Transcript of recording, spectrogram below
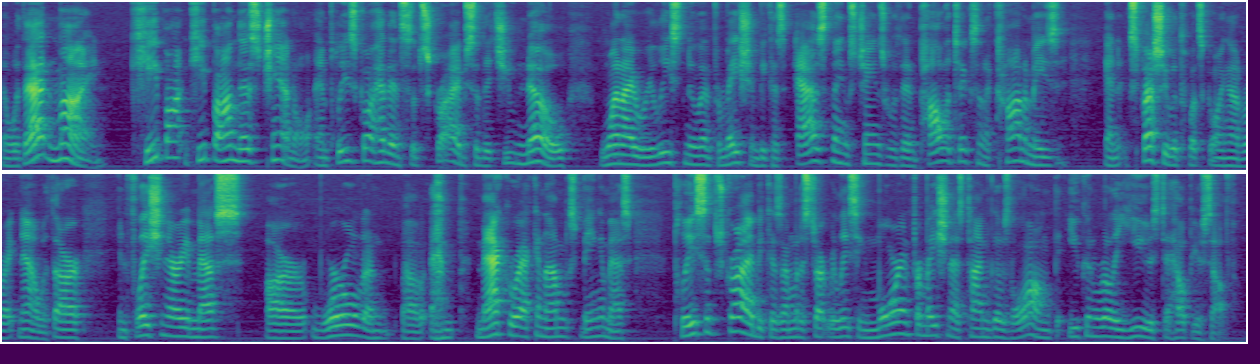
And with that in mind, keep on keep on this channel and please go ahead and subscribe so that you know when I release new information because as things change within politics and economies and especially with what's going on right now with our inflationary mess, our world and uh, macroeconomics being a mess, Please subscribe because I'm going to start releasing more information as time goes along that you can really use to help yourself.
